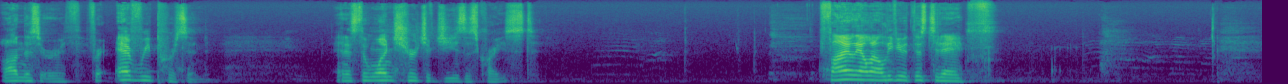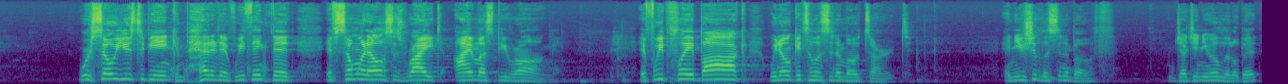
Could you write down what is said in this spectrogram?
on this earth, for every person, and it's the one church of Jesus Christ. Finally, I want to leave you with this today. We're so used to being competitive, we think that if someone else is right, I must be wrong. If we play Bach, we don't get to listen to Mozart. And you should listen to both. I'm judging you a little bit.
